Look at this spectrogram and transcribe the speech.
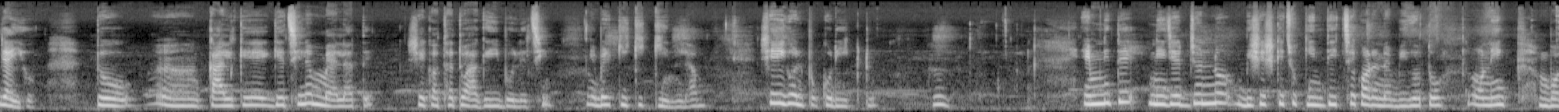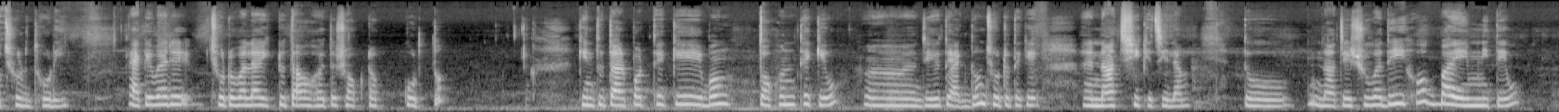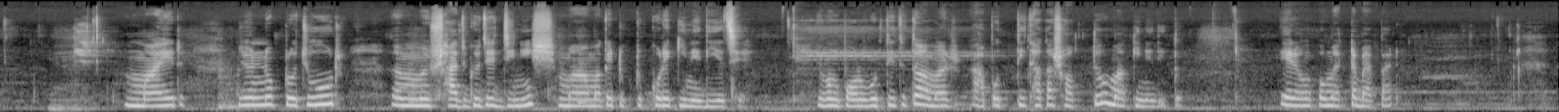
যাই হোক, তো কালকে গেছিলাম মেলাতে, সে কথা তো আগেই বলেছি। এবার কি কি কিনলাম, সেই গল্প করি একটু, হুম? এমনিতে নিজের জন্য বিশেষ কিছু কিনতে ইচ্ছে করে না বিগত অনেক বছর ধরেই। একেবারে ছোটোবেলায় একটু তাও হয়তো শখ টক করতো। কিন্তু তারপর থেকে এবং তখন থেকেও যেহেতু একদম ছোট থেকে নাচ শিখেছিলাম। তো নাচের সুবাদেই হোক বা এমনিতেও মায়ের জন্য প্রচুর সাজগোজের জিনিস মা আমাকে টুকটুক করে কিনে দিয়েছে। এবং পরবর্তীতে তো আমার আপত্তি থাকা সত্ত্বেও মা কিনে দিত। এরকম একটা ব্যাপার।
